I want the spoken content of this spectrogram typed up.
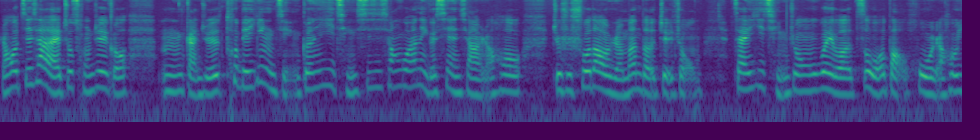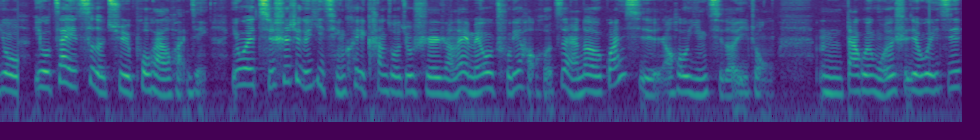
然后接下来就从这个嗯，感觉特别应景、跟疫情息息相关的一个现象，然后就是说到人们的这种在疫情中为了自我保护，然后又又再一次的去破坏了环境。因为其实这个疫情可以看作就是人类没有处理好和自然的关系，然后引起的一种。嗯，大规模的世界危机，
